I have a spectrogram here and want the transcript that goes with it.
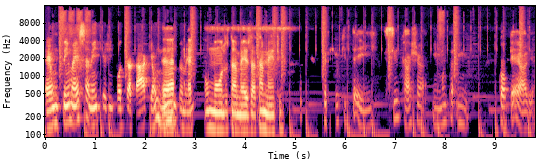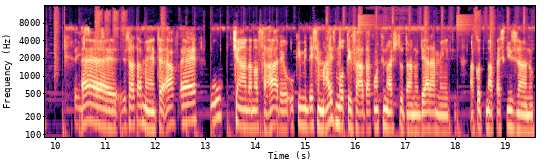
É um tema excelente que a gente pode tratar, que é um mundo é, também. É um mundo também, exatamente. creio que TI se encaixa em muita em qualquer área. É, exatamente. É, é o tchan da nossa área o que me deixa mais motivado a continuar estudando diariamente, a continuar pesquisando,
